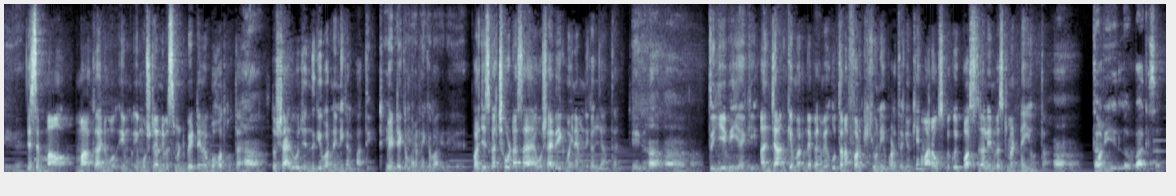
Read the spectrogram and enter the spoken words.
जैसे माँ माँ का इमोशनल इन्वेस्टमेंट बेटे में बहुत होता है। हाँ। तो शायद वो ज़िंदगी भर नहीं निकल पाती बेटे के मरने के बाद। है, है पर जिसका छोटा सा है वो शायद एक महीने में निकल जाता है। ठीक हाँ हाँ हाँ हाँ। तो ये भी है कि अनजान के मरने पे हमें उतना फ़र्क क्यों नहीं पड़ता? क्योंकि हमारा उसमें कोई पर्सनल इन्वेस्टमेंट नहीं होता। हाँ हाँ तभी लोग बाकी सब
